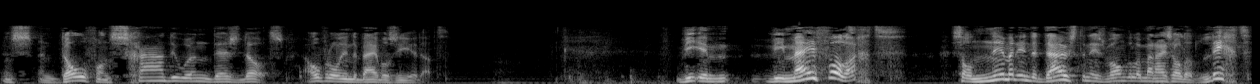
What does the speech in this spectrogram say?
Een, een dal van schaduwen des doods. Overal in de Bijbel zie je dat. Wie, wie mij volgt, zal nimmer in de duisternis wandelen, maar hij zal het licht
